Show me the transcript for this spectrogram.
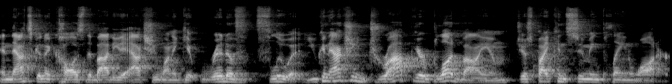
And that's going to cause the body to actually want to get rid of fluid. You can actually drop your blood volume just by consuming plain water.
